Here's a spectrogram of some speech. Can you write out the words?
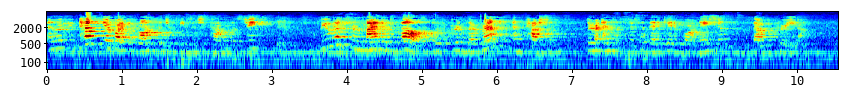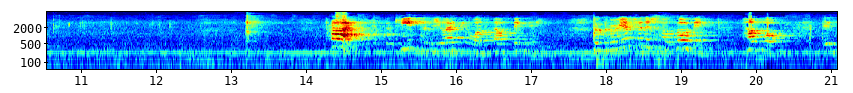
and when we pass nearby the bronze statues in Chicago on the streets, we would to remind ourselves of the perseverance and passion that our ancestors have nation, South Korea. Pride is the key to realizing oneself dignity. The Korean traditional clothing, hanbok, is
